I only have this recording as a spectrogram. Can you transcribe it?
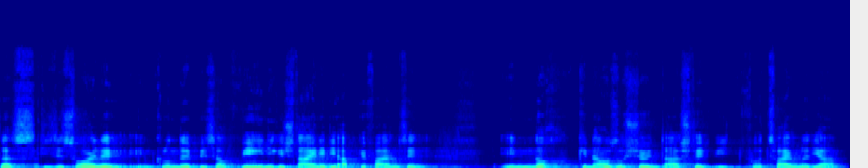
dass diese Säule im Grunde bis auf wenige Steine, die abgefallen sind, noch genauso schön dasteht wie vor 200 Jahren.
